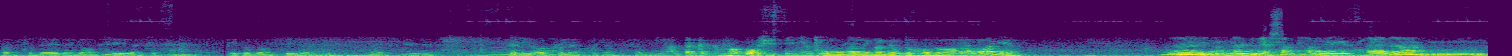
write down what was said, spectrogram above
but today they don't feel like this. People don't feel like this. Not see this. Then you all connected as a family. А Так как в обществе нет на данный момент духовного образования, Äh, In unserer Gesellschaft haben wir jetzt leider mm,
